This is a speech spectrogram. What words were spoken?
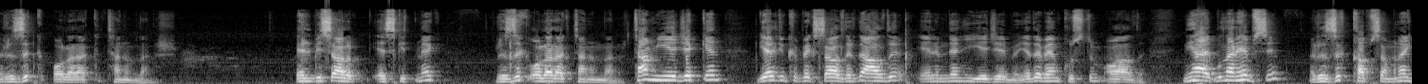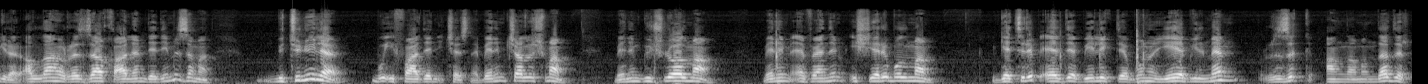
rızık olarak tanımlanır. Elbise alıp eskitmek rızık olarak tanımlanır. Tam yiyecekken geldi köpek saldırdı aldı elimden yiyeceğimi ya da ben kustum o aldı. Nihayet bunların hepsi rızık kapsamına girer. Allahu Rezzak alem dediğimiz zaman bütünüyle bu ifadenin içerisinde benim çalışmam, benim güçlü olmam, benim efendim iş yeri bulmam, getirip evde birlikte bunu yiyebilmem rızık anlamındadır.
